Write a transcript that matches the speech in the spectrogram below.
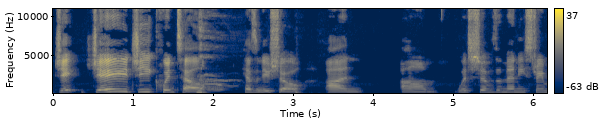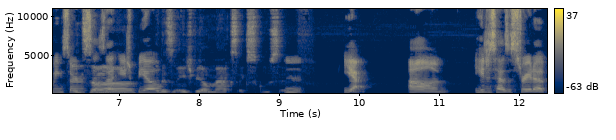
J JG Quintel he has a new show on um which of the many streaming services uh, that HBO? It is an HBO Max exclusive. Mm. Yeah. Um he just has a straight up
